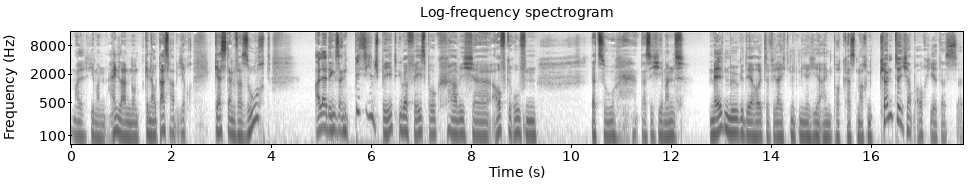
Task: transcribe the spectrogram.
mal jemanden einladen. Und genau das habe ich auch gestern versucht. Allerdings ein bisschen spät über Facebook habe ich äh, aufgerufen dazu, dass sich jemand melden möge, der heute vielleicht mit mir hier einen Podcast machen könnte. Ich habe auch hier das äh,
